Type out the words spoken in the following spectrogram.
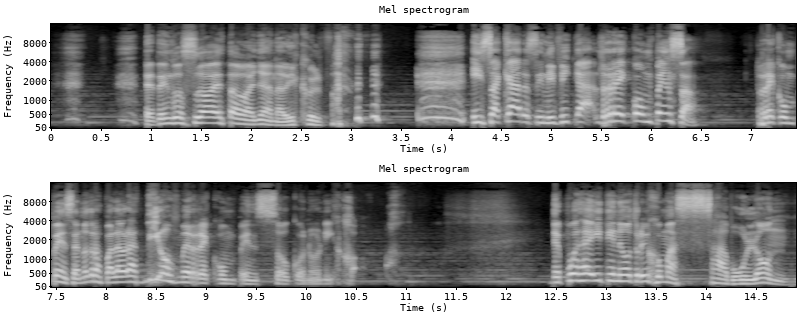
Te tengo suave esta mañana, disculpa. Isaacar significa recompensa. Recompensa. En otras palabras, Dios me recompensó con un hijo. Después de ahí tiene otro hijo más, Zabulón.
